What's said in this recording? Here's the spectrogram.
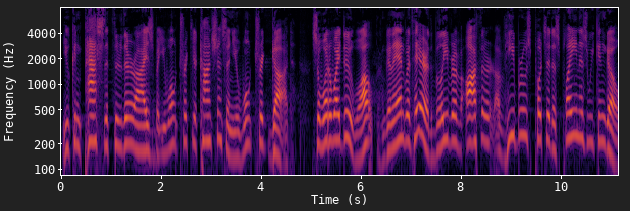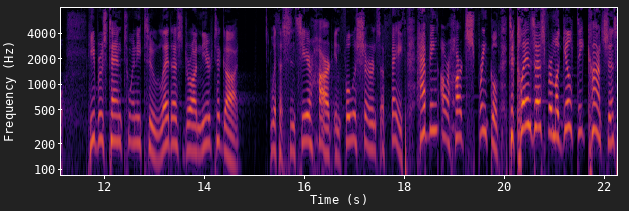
You can pass it through their eyes, but you won't trick your conscience and you won't trick God. So what do I do? Well, I'm going to end with here. The believer of author of Hebrews puts it as plain as we can go. Hebrews 10:22 Let us draw near to God with a sincere heart in full assurance of faith, having our hearts sprinkled to cleanse us from a guilty conscience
